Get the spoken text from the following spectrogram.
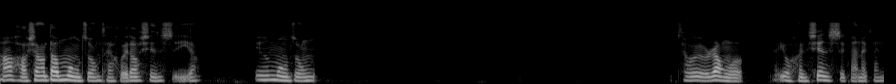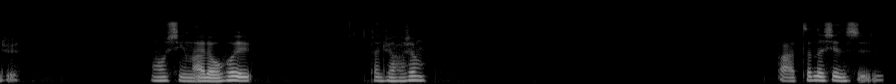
然后好像到梦中才回到现实一样，因为梦中才会有让我有很现实感的感觉，然后醒来了我会感觉好像把真的现实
